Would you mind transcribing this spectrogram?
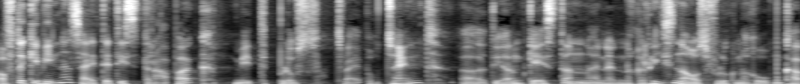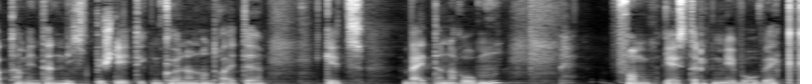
Auf der Gewinnerseite die Strabag mit plus 2%. Äh, die haben gestern einen Riesenausflug nach oben gehabt, haben ihn dann nicht bestätigen können und heute geht es weiter nach oben vom gestrigen Niveau weg.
